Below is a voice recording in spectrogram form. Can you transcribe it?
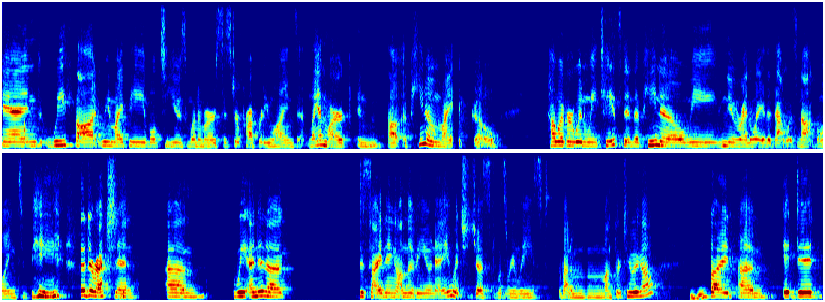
And we thought we might be able to use one of our sister property wines at Landmark and thought a Pinot might go. However, when we tasted the Pinot, we knew right away that that was not going to be the direction. Um, we ended up deciding on the Viognier, which just was released about a month or two ago. Mm-hmm. But um, it did,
